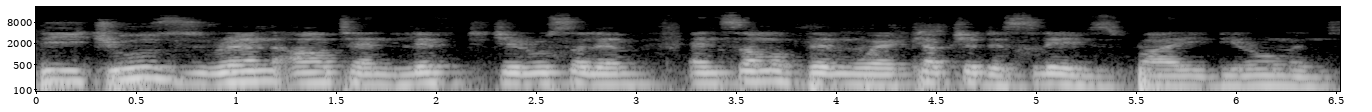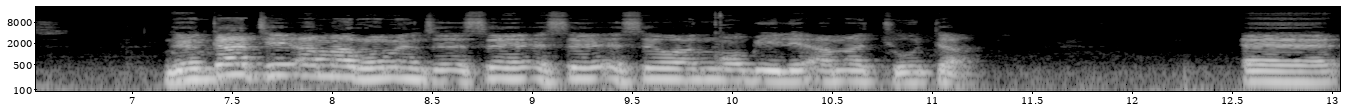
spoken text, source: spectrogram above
The Jews ran out and left Jerusalem, and some of them were captured as slaves by the Romans. Ngenkathi ama-romans ese- ese- esewanqobile amajuda eh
